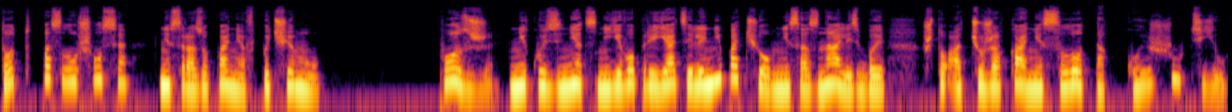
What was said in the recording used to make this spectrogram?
Тот послушался, не сразу поняв, почему. Позже ни кузнец, ни его приятели ни почем не сознались бы, что от чужака несло такой жутью,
